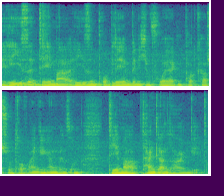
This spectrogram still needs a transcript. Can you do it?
Riesenthema, Riesenproblem. Bin ich im vorherigen Podcast schon drauf eingegangen, wenn es um Thema Tankanlagen geht.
